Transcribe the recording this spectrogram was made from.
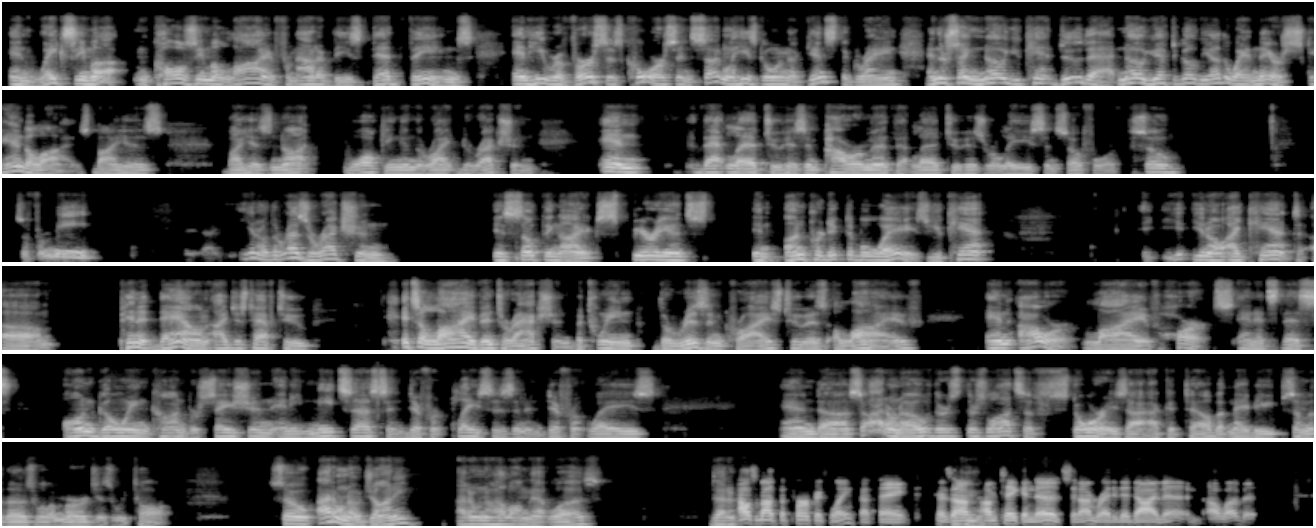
and wakes him up and calls him alive from out of these dead things. And he reverses course and suddenly he's going against the grain. And they're saying no you can't do that. No you have to go the other way. And they are scandalized by his by his not walking in the right direction. And that led to his empowerment that led to his release and so forth. So so for me you know the resurrection is something i experienced in unpredictable ways. You can't, you, you know, I can't um, pin it down. I just have to. It's a live interaction between the risen Christ, who is alive, and our live hearts. And it's this ongoing conversation, and he meets us in different places and in different ways. And uh, so I don't know. There's there's lots of stories I, I, could tell, but maybe some of those will emerge as we talk. So I don't know, Johnny. I don't know how long that was. That, that was about the perfect length, I think, because okay. I'm I'm taking notes and I'm ready to dive in. I love it.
